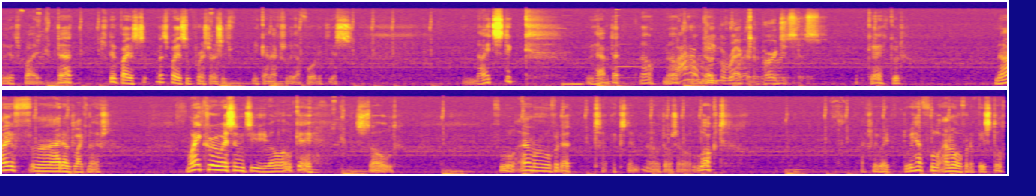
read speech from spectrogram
So let's buy that. Let's buy a, let's buy a suppressor since we can actually afford it. Yes. Nightstick. We have that. No, no. I don't no. keep a record of purchases. Okay, good. Knife. Uh, I don't like knives. Micro SMG. Well, okay. Sold. Full ammo for that extent. No, those are all locked. Actually, wait. Do we have full ammo for the pistol?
